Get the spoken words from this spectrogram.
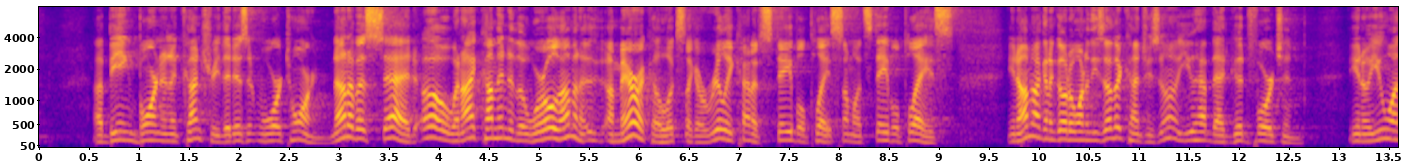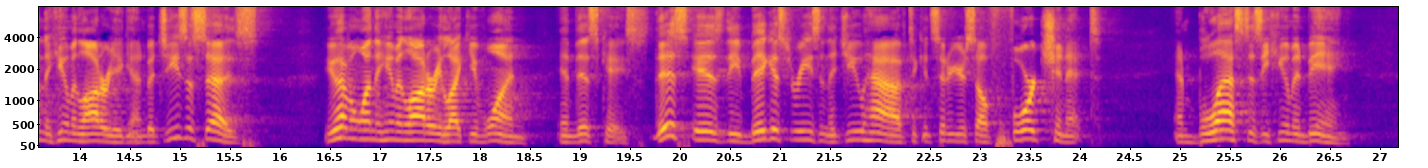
of being born in a country that isn't war torn. None of us said, "Oh, when I come into the world, I'm gonna America looks like a really kind of stable place, somewhat stable place." You know, I'm not going to go to one of these other countries. Oh, you have that good fortune. You know, you won the human lottery again. But Jesus says, you haven't won the human lottery like you've won in this case. This is the biggest reason that you have to consider yourself fortunate and blessed as a human being.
